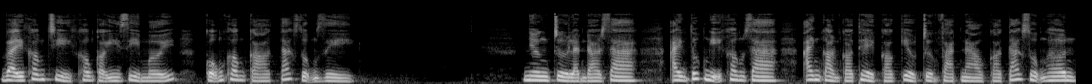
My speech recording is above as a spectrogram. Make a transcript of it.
vậy không chỉ không có ý gì mới, cũng không có tác dụng gì. Nhưng trừ lần đó ra, anh Túc nghĩ không ra anh còn có thể có kiểu trừng phạt nào có tác dụng hơn,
